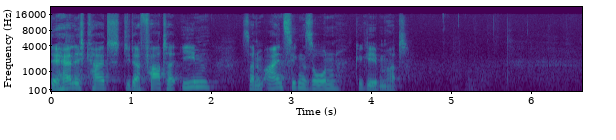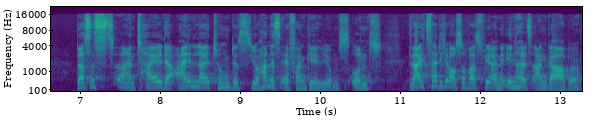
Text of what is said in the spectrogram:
der Herrlichkeit, die der Vater ihm, seinem einzigen Sohn, gegeben hat. Das ist ein Teil der Einleitung des Johannesevangeliums und gleichzeitig auch so etwas wie eine Inhaltsangabe.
